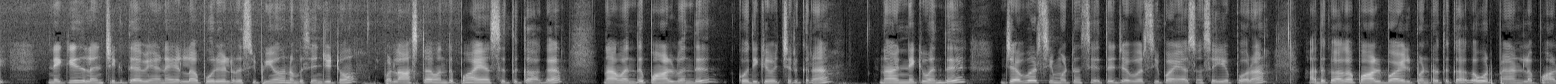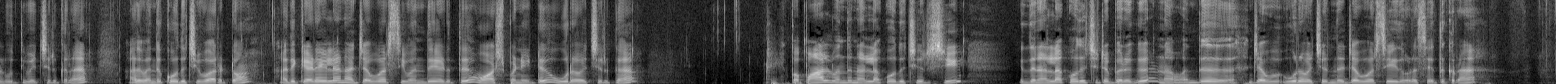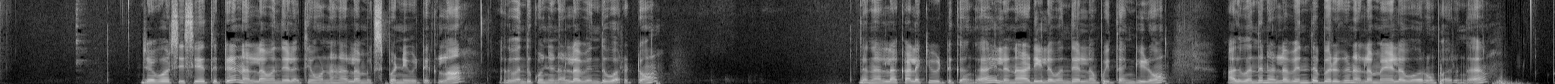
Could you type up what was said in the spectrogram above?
இன்றைக்கி இது லஞ்சுக்கு தேவையான எல்லா பொரியல் ரெசிப்பியும் நம்ம செஞ்சிட்டோம். இப்போ லாஸ்ட்டாக வந்து பாயாசத்துக்காக நான் வந்து பால் வந்து கொதிக்க வச்சுருக்கிறேன். நான் இன்றைக்கி வந்து ஜவ்வரிசி மட்டும் சேர்த்து ஜவ்வரிசி பாயாசம் செய்ய போகிறேன் அதுக்காக பால் பாயில் பண்ணுறதுக்காக ஒரு பேனில் பால் ஊற்றி வச்சுருக்கிறேன். அது வந்து கொதித்து வரட்டும். அதுக்கிடையில் நான் ஜவ்வரிசி வந்து எடுத்து வாஷ் பண்ணிவிட்டு ஊற வச்சுருக்கேன். இப்போ பால் வந்து நல்லா கொதிச்சிருச்சு. இது நல்லா கொதிச்சிட்ட பிறகு நான் வந்து ஜவ் ஊற வச்சுருந்த ஜவ்வரிசி இதோட சேர்த்துக்கிறேன். ஜவ்வரிசி சேர்த்துட்டு நல்லா வந்து எல்லாத்தையும் ஒன்றா நல்லா மிக்ஸ் பண்ணி விட்டுக்கலாம். அது வந்து கொஞ்சம் நல்லா வெந்து வரட்டும். இதை நல்லா கலக்கி விட்டுக்கோங்க. இல்லைன்னா அடியில் வந்து எல்லாம் போய் தங்கிடும். அது வந்து நல்லா வெந்த பிறகு நல்லா மேலே வரும் பாருங்கள்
